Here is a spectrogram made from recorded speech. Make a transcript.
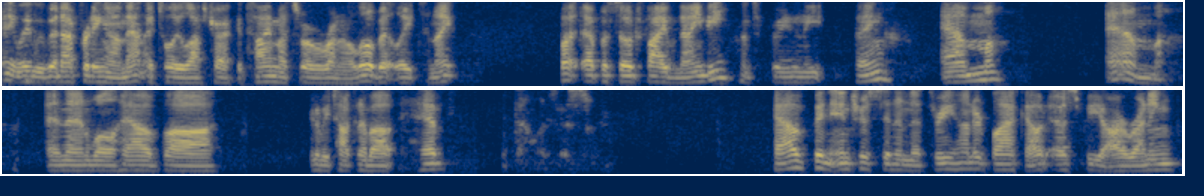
Anyway, we've been efforting on that. I totally lost track of time. That's where we're running a little bit late tonight. But episode 590, that's a pretty neat thing. M, M, and then we'll have uh, we're gonna be talking about have what the hell is this? Have been interested in the 300 blackout SBR running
